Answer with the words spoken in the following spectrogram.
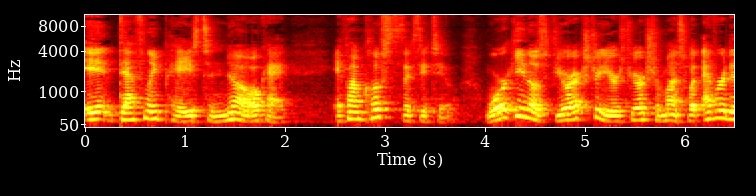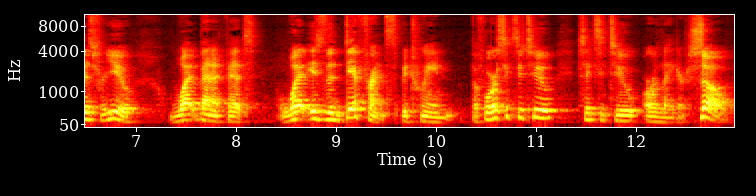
it definitely pays to know okay, if I'm close to 62, working those few extra years, few extra months, whatever it is for you, what benefits, what is the difference between before 62, 62, or later? So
